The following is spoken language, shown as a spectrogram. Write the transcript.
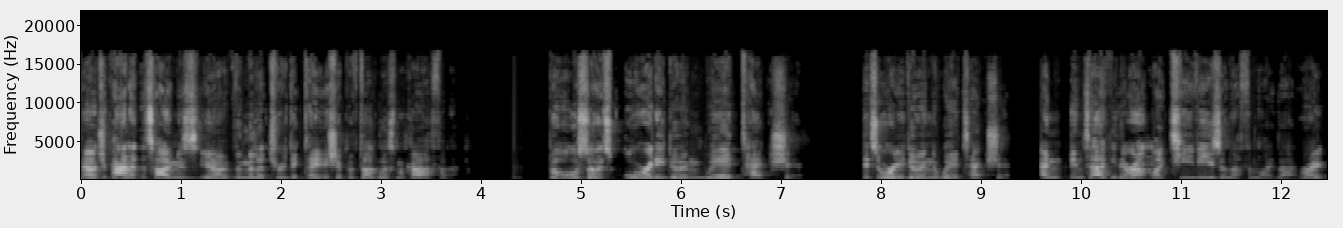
Now, Japan at the time is, you know, the military dictatorship of Douglas MacArthur. But also, it's already doing weird tech shit. It's already doing the weird tech shit. And in Turkey, there aren't like TVs or nothing like that, right?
